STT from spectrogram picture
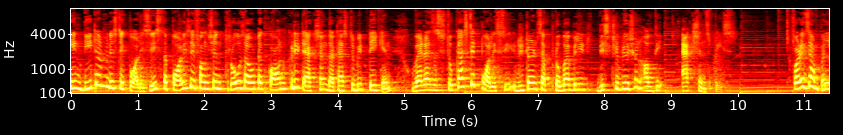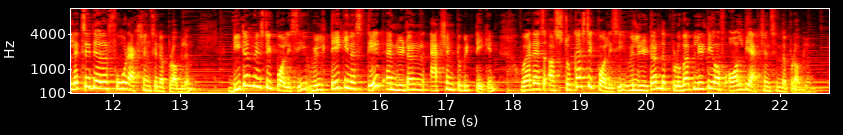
In deterministic policies, the policy function throws out a concrete action that has to be taken, whereas a stochastic policy returns a probability distribution of the action space. For example, let's say there are four actions in a problem. Deterministic policy will take in a state and return an action to be taken, whereas a stochastic policy will return the probability of all the actions in the problem.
